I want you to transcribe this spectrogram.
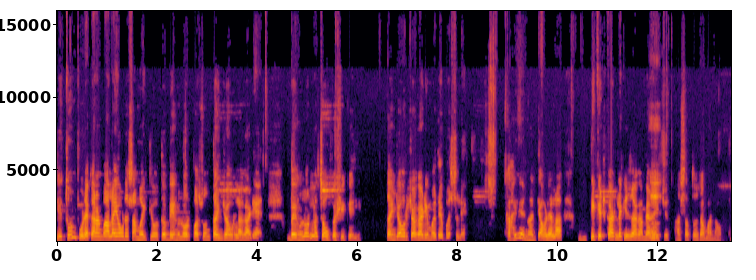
तिथून पुढे कारण मला एवढं माहिती होतं बेंगलोरपासून तंजावरला गाड्या आहेत. बेंगलोरला चौकशी केली. तंजावरच्या गाडीमध्ये बसले. काही आहे ना त्यावेळेला तिकीट काढलं की जागा मिळायची. असा तो जमाना होता.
